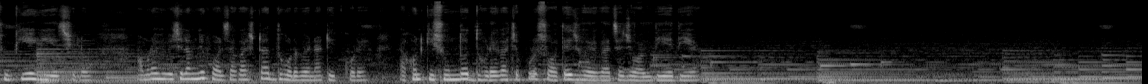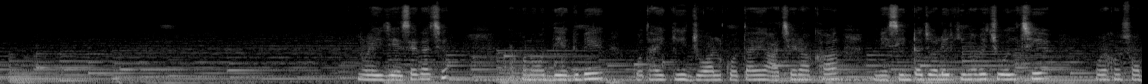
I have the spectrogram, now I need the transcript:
শুকিয়ে গিয়েছিল। আমরা ভেবেছিলাম যে ফলসা গাছটা ধরবে না ঠিক করে। এখন কি সুন্দর ধরে গেছে, পুরো সতেজ হয়ে গেছে জল দিয়ে দিয়ে। এই যে এসে গেছে। এখন ও দেখবে, কোথায় কি জল কোথায় আছে রাখা, মেশিনটা জলের কীভাবে চলছে ও এখন সব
